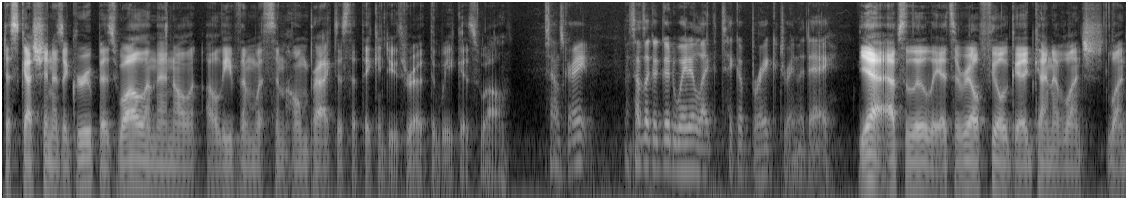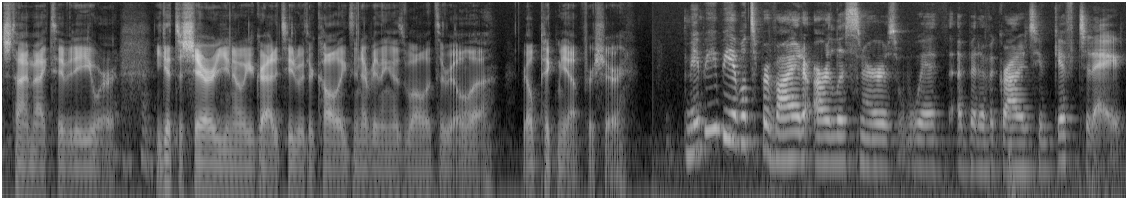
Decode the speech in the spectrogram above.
discussion as a group as well, and then I'll I'll leave them with some home practice that they can do throughout the week as well. Sounds great. That sounds like a good way to like take a break during the day. Yeah, absolutely. It's a real feel good kind of lunch lunchtime activity where you get to share, you know, your gratitude with your colleagues and everything as well. It's a real uh, real pick me up for sure. Maybe be able to provide our listeners with a bit of a gratitude gift today.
